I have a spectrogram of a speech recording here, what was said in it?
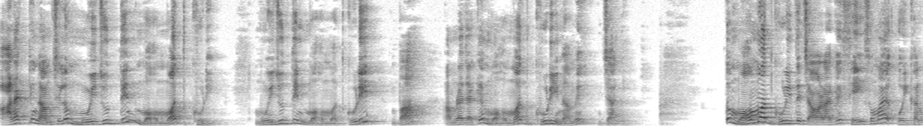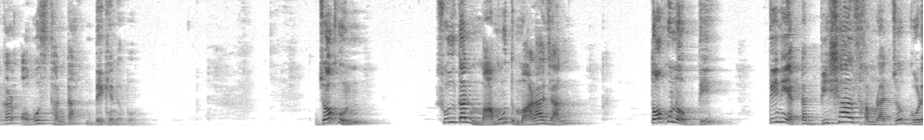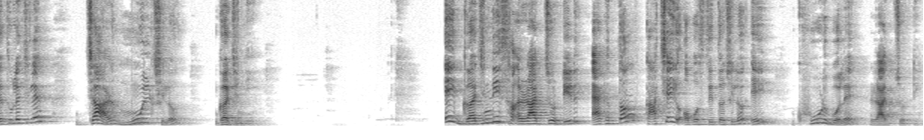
আর একটি নাম ছিল মুইজুদ্দিন মোহাম্মদ ঘুরি মুইজুদ্দিন মোহাম্মদ ঘুরি বা আমরা যাকে মোহাম্মদ ঘুরি নামে জানি। তো মোহাম্মদ ঘুরিতে যাওয়ার আগে সেই সময় ওইখানকার অবস্থানটা দেখে নেব। যখন সুলতান মামুদ মারা যান, তখন অবধি তিনি একটা বিশাল সাম্রাজ্য গড়ে তুলেছিলেন, যার মূল ছিল গজনি। এই গজনি রাজ্যটির একদম কাছেই অবস্থিত ছিল এই ঘুর বলে রাজ্যটি।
